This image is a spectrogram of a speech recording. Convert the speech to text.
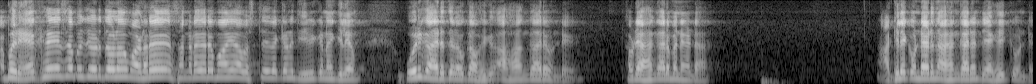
അപ്പോൾ രേഖയെ സംബന്ധിച്ചിടത്തോളം വളരെ സങ്കടകരമായ അവസ്ഥയിലൊക്കെയാണ് ജീവിക്കണമെങ്കിലും ഒരു കാര്യത്തിൽ അവർക്ക് അഹി- അഹങ്കാരമുണ്ട്. അവിടെ അഹങ്കാരം തന്നെ വേണ്ട അഖിലേക്ക് ഉണ്ടായിരുന്ന അഹങ്കാരം രേഖയ്ക്കും ഉണ്ട്.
